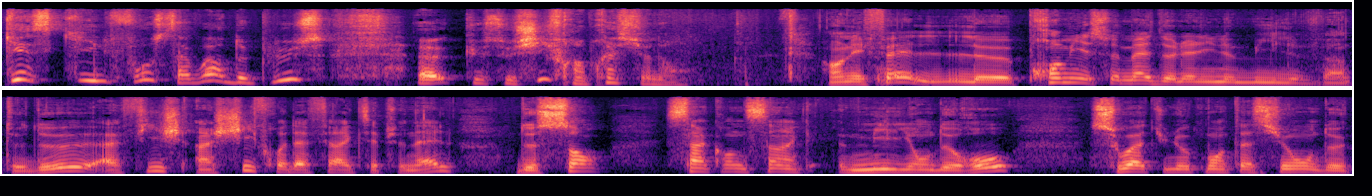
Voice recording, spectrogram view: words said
Qu'est-ce qu'il faut savoir de plus euh, que ce chiffre impressionnant? En effet, le premier semestre de l'année 2022 affiche un chiffre d'affaires exceptionnel de 155 millions d'euros, soit une augmentation de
